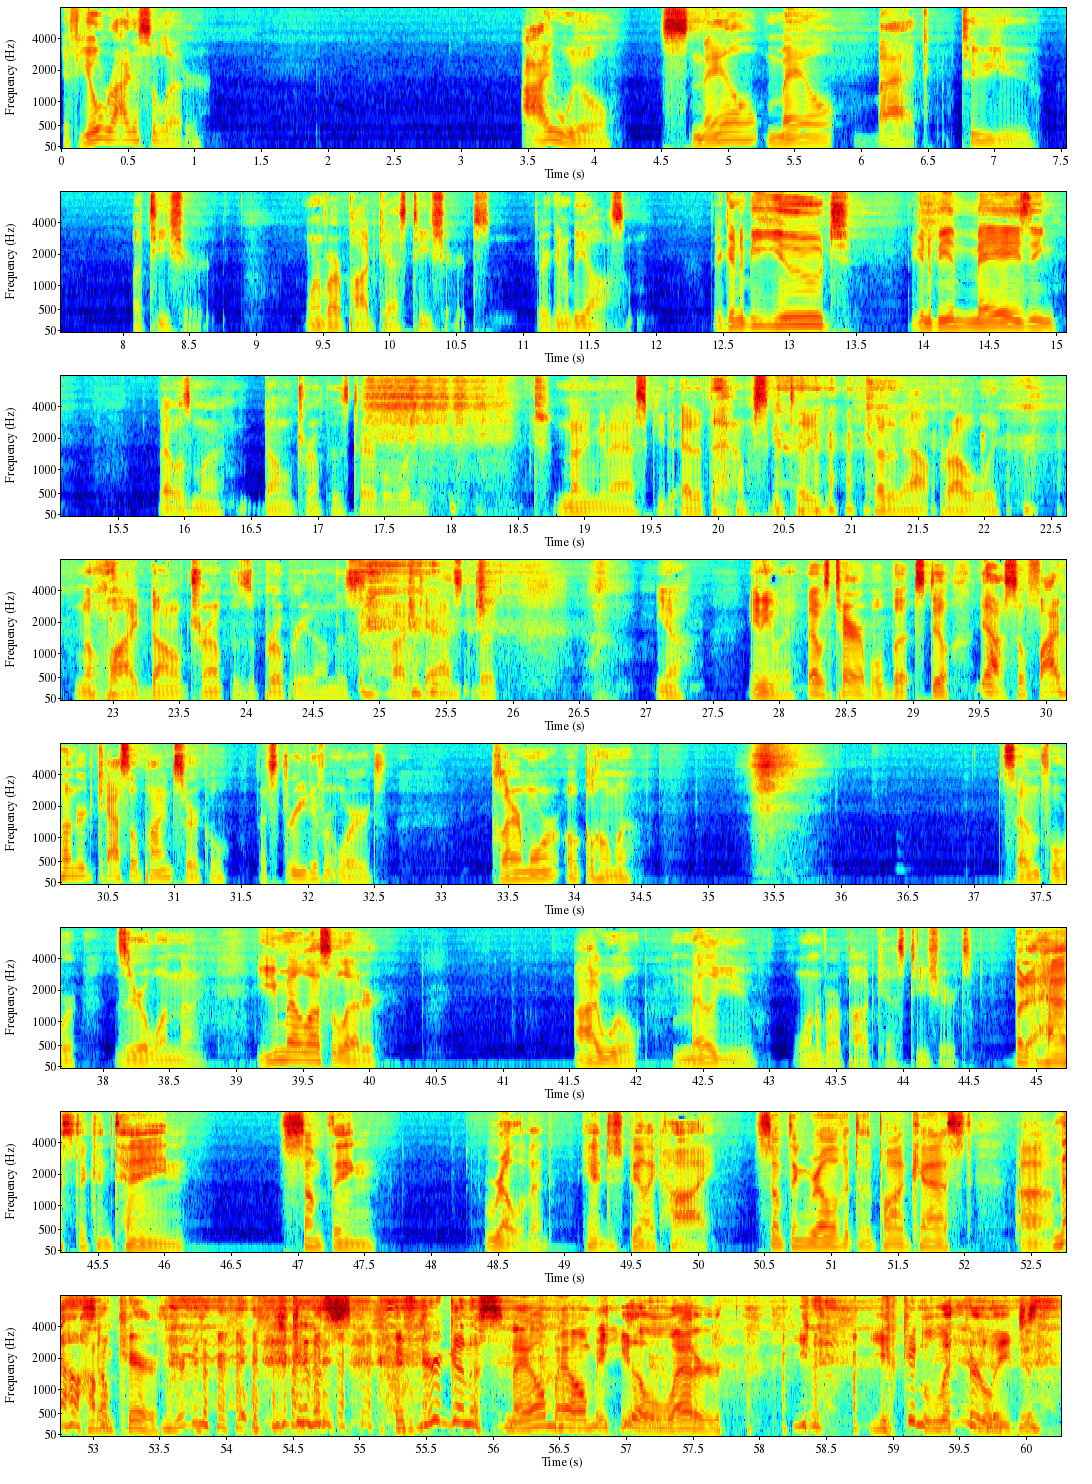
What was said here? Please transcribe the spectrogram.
If you'll write us a letter, I will snail mail back to you a t shirt, one of our podcast t shirts. They're going to be awesome. They're going to be huge. They're going to be amazing. That was my Donald Trump is terrible, wasn't it? I'm not even going to ask you to edit that. I'm just going to tell you cut it out. Probably. I don't know why Donald Trump is appropriate on this podcast, but yeah. Anyway, that was terrible, but still, yeah. So 500 Castle Pine Circle. That's three different words. Claremore, Oklahoma. 74019. You mail us a letter. I will mail you one of our podcast t-shirts. But it has to contain something relevant. Can't just be like hi. Something relevant to the podcast. Uh, No, I don't care. If you're gonna if you're gonna if you're gonna snail mail me a letter, you you can literally just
